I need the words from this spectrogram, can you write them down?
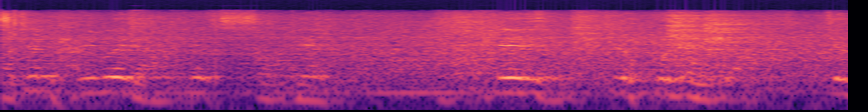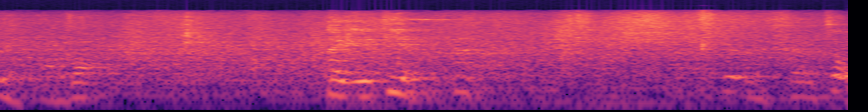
啊，这里还有两个商店，这这不能讲，这是广告，这个店，这个很重。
